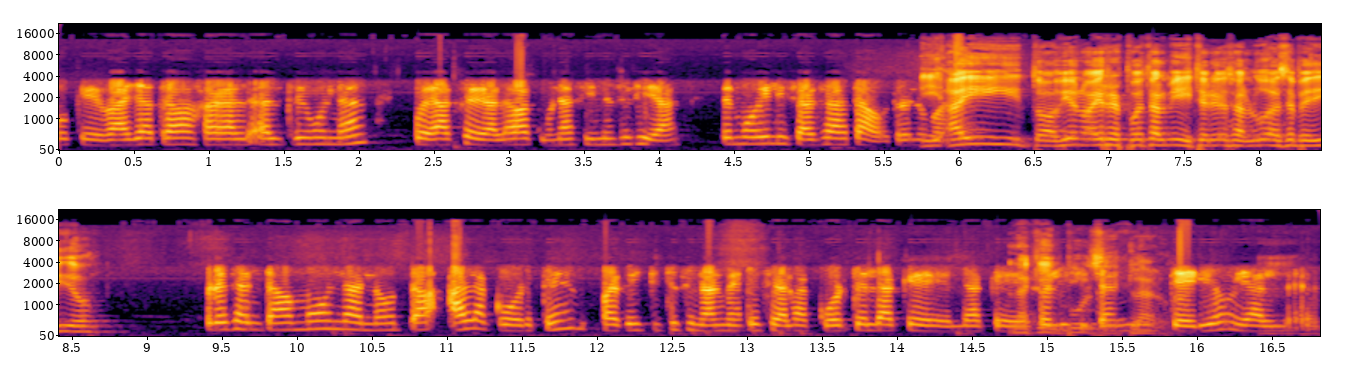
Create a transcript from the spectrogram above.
o que vaya a trabajar al, al tribunal pueda acceder a la vacuna sin necesidad de movilizarse hasta otro y lugar. ahí todavía no hay respuesta al Ministerio de Salud a ese pedido. Presentamos la nota a la Corte para que institucionalmente sea la Corte la que la que, La que solicita impulse, al claro. Ministerio y al, eh,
